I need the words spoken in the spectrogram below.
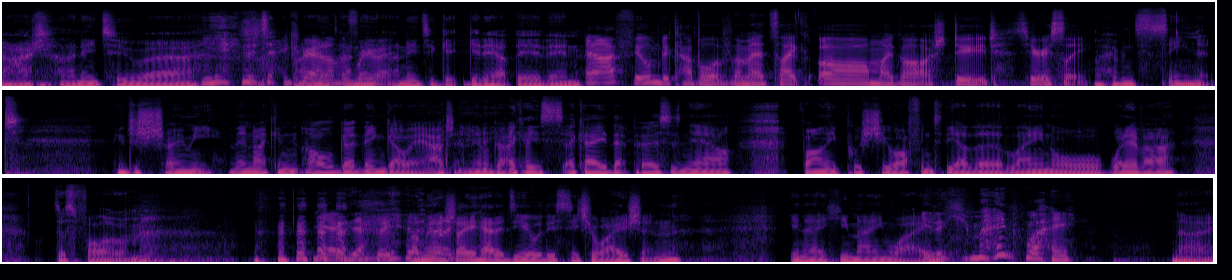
All right, I need to. Uh, have to take her I, out need, on the I, need, freeway. I need to get get out there then. and I filmed a couple of them. It's like, oh my gosh, dude, seriously. I haven't seen it. You just show me, and then I can. I'll go then go out, and then I'll go. Okay, okay, that person's now finally pushed you off into the other lane or whatever. Just follow them. Yeah, exactly. I'm going to show you how to deal with this situation in a humane way. in a humane way. no,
